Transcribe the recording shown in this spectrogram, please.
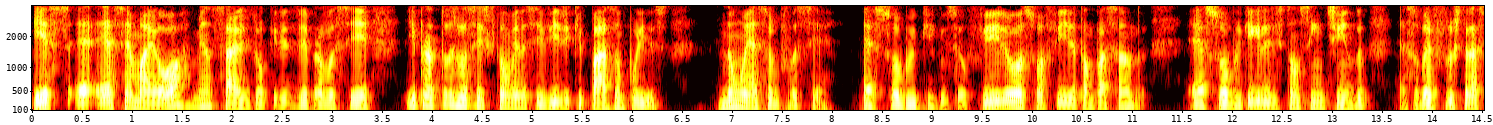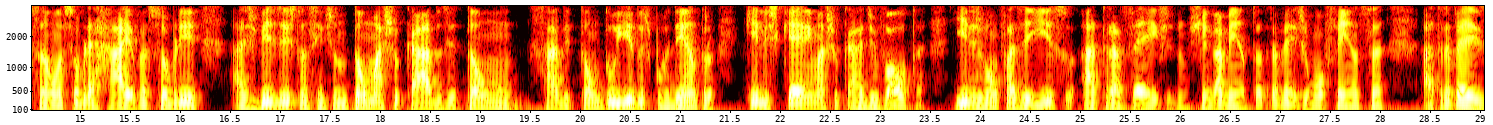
Esse, é, essa é a maior mensagem que eu queria dizer para você e para todos vocês que estão vendo esse vídeo e que passam por isso. Não é sobre você. É sobre o que, que o seu filho ou a sua filha estão passando. é sobre o que, que eles estão sentindo, é sobre a frustração, é sobre a raiva, sobre às vezes eles estão se sentindo tão machucados e tão, sabe, tão doídos por dentro que eles querem machucar de volta. E eles vão fazer isso através de um xingamento, através de uma ofensa, através,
